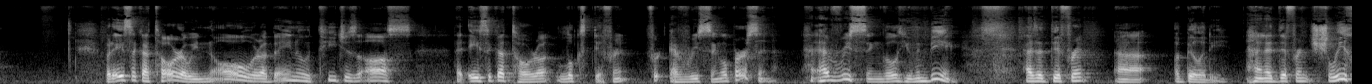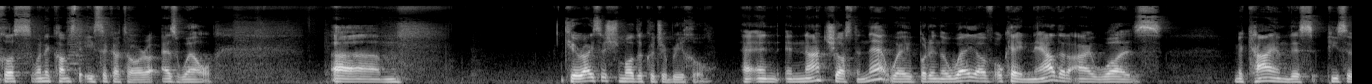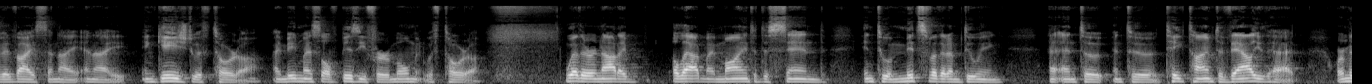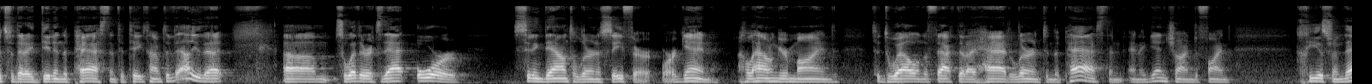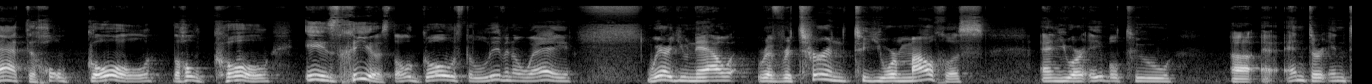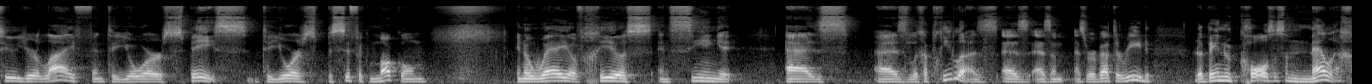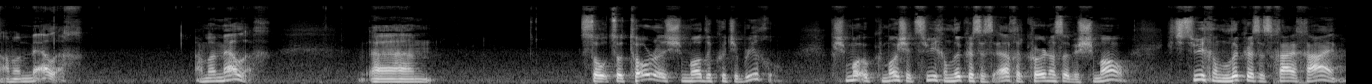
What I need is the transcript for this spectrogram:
But Esek Torah, we know Rabbeinu teaches us that Esek Torah looks different for every single person. Every single human being has a different uh, ability and a different shlichus when it comes to Esek Torah as well. Um, and, and not just in that way, but in the way of, okay, now that I was Mekayim this piece of advice and I, and I engaged with Torah, I made myself busy for a moment with Torah, whether or not I allowed my mind to descend into a mitzvah that I'm doing and to, and to take time to value that, or a mitzvah that I did in the past and to take time to value that. Um, so whether it's that or sitting down to learn a sefer, or again, allowing your mind to dwell on the fact that I had learned in the past, and, and again trying to find chiyas from that, the whole goal, the whole goal is chiyas. The whole goal is to live in a way where you now have returned to your malchus and you are able to uh, enter into your life, into your space, into your specific makom, in a way of chiyus and seeing it as as lechatchila, as as as, um, as we're about to read. Rabbeinu calls us a melech. I'm a melech. I'm a melech. Um, so so Torah is shema de kuchabrichu.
